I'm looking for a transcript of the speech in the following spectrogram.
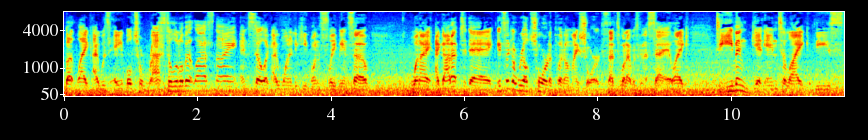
but like, I was able to rest a little bit last night, and so like, I wanted to keep on sleeping. So, when I, I got up today, it's like a real chore to put on my shorts. That's what I was gonna say. Like, to even get into like these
